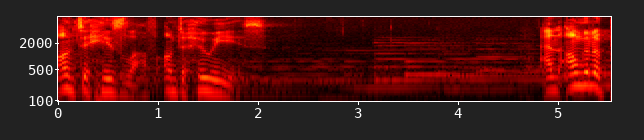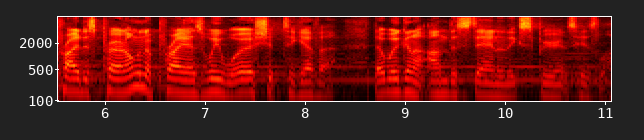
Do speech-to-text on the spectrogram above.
onto His love, onto who He is. And I'm going to pray this prayer, and I'm going to pray as we worship together that we're going to understand and experience His love.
